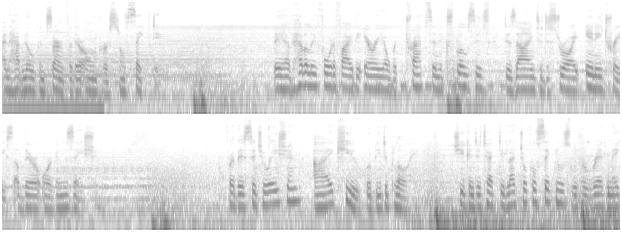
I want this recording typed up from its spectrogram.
and have no concern for their own personal safety. They have heavily fortified the area with traps and explosives designed to destroy any trace of their organization. For this situation, IQ will be deployed. She can detect electrical signals with her Red Make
